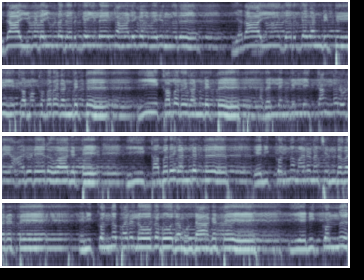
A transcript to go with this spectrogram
ഇതാ ഇവിടെയുള്ള ദർഗയിലേക്ക് ആളുകൾ വരുന്നത്. യഥാ ഈ ദർഗ കണ്ടിട്ട് ഈ കമക്കബറ കണ്ടിട്ട് ഈ കബറ് കണ്ടിട്ട് അതല്ലെങ്കിൽ ഈ തങ്ങളുടെ ആരുടേതോ ആകട്ടെ ഈ കബറ് കണ്ടിട്ട് എനിക്കൊന്ന് മരണചിന്ത വരട്ടെ എനിക്കൊന്ന് പരലോകബോധം ഉണ്ടാകട്ടെ എനിക്കൊന്ന്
